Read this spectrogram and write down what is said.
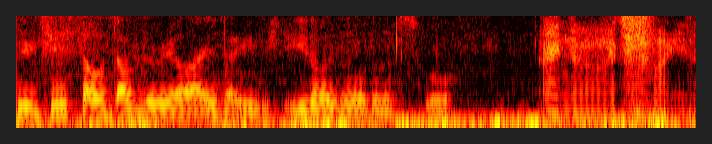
Dude, she's so dumb to realize that you, you don't even go to school. I know, it's funny though.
